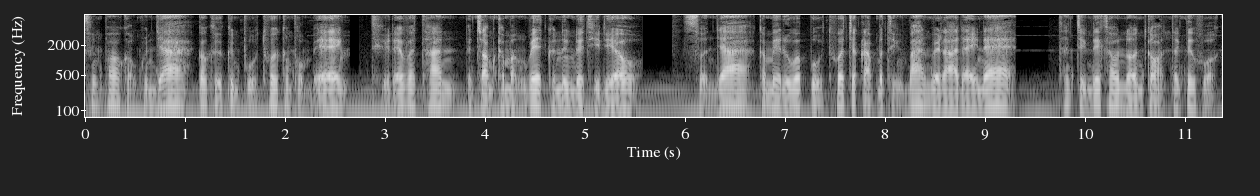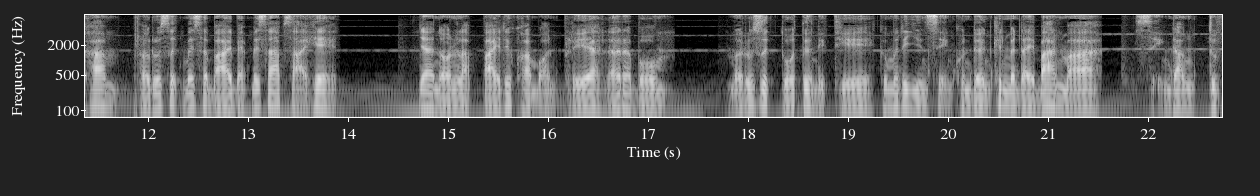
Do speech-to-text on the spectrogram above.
ซึ่งพ่อของคุณย่าก็คือคุณปู่ทวดของผมเอง ถือได้ว่าท่านเป็นจอมขมังเวทคนหนึ่งเลยทีเดียว ส่วนย่าก็ไม่รู้ว่าปู่ทวดจะกลับมาถึงบ้านเวลาใดแน่ ท่านจึงได้เข้านอนก่อนตั้งแต่หัวค่ำเพราะรู้สึกไม่สบายแบบไม่ทราบสาเหตุ ย่านอนหลับไปด้วยความอ่อนเพลียและระบมมารู้สึกตัวตื่นอีกทีก็ไม่ได้ยินเสียงคนเดินขึ้นบันไดบ้านมา เสียงดังตุบ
